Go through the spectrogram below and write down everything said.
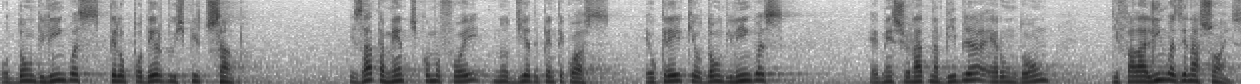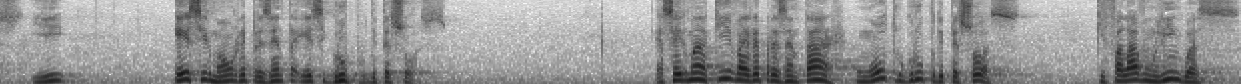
o dom de línguas pelo poder do Espírito Santo. Exatamente como foi no dia de Pentecostes. Eu creio que o dom de línguas, é mencionado na Bíblia, era um dom de falar línguas de nações. E esse irmão representa esse grupo de pessoas. Essa irmã aqui vai representar um outro grupo de pessoas que falavam línguas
